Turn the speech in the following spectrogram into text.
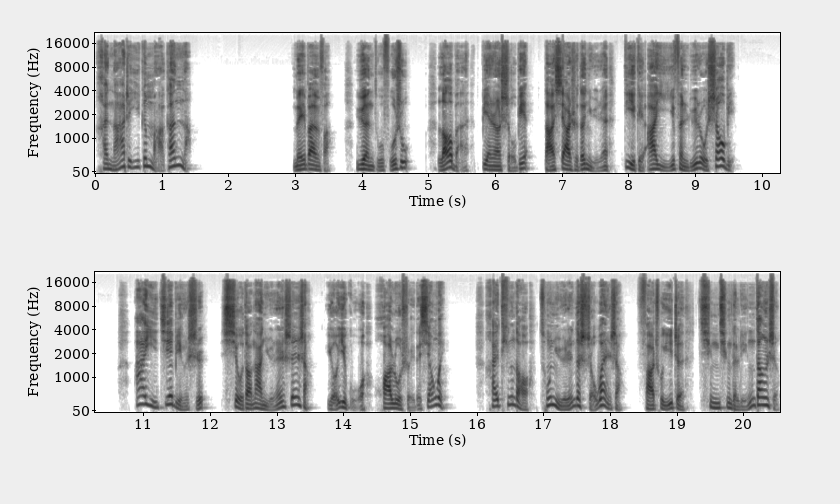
还拿着一根马杆呢。没办法，愿赌服输，老板便让手边打下手的女人递给阿义一份驴肉烧饼。阿义接饼时，嗅到那女人身上有一股花露水的香味，还听到从女人的手腕上发出一阵轻轻的铃铛声。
